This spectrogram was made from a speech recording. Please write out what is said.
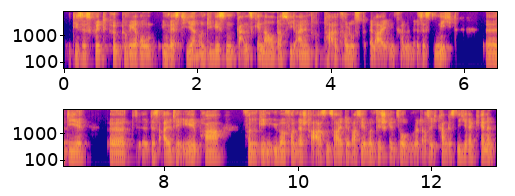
diese Squid-Kryptowährung investieren und die wissen ganz genau, dass sie einen Totalverlust erleiden können. Es ist nicht äh, die, äh, das alte Ehepaar, von gegenüber von der Straßenseite, was hier über den Tisch gezogen wird. Also ich kann das nicht erkennen.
